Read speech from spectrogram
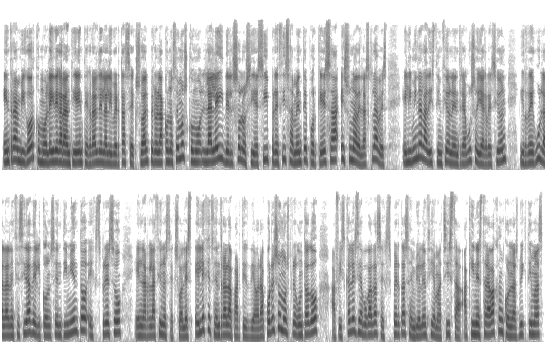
entra en vigor como Ley de Garantía Integral de la Libertad Sexual, pero la conocemos como la Ley del solo sí es sí precisamente porque esa es una de las claves. Elimina la distinción entre abuso y agresión y regula la necesidad del consentimiento expreso en las relaciones sexuales, el eje central a partir de ahora. Por eso hemos preguntado a fiscales y abogadas expertas en violencia machista, a quienes trabajan con las víctimas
